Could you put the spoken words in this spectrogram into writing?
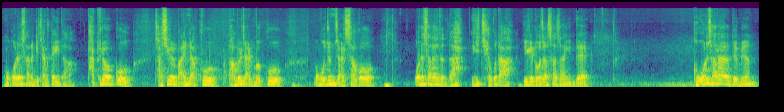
뭐 오래 사는 게 장땡이다. 다 필요 없고 자식을 많이 낳고 밥을 잘 먹고 똥오줌 잘 싸고 오래 살아야 된다. 이게 최고다. 이게 노자 사상인데 그 오래 살아야 되면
